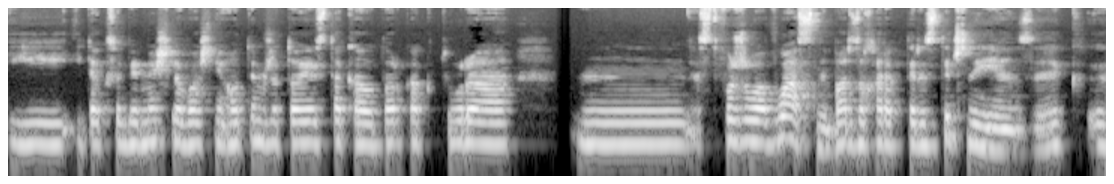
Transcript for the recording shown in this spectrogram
I, I tak sobie myślę właśnie o tym, że to jest taka autorka, która mm, stworzyła własny, bardzo charakterystyczny język. E,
